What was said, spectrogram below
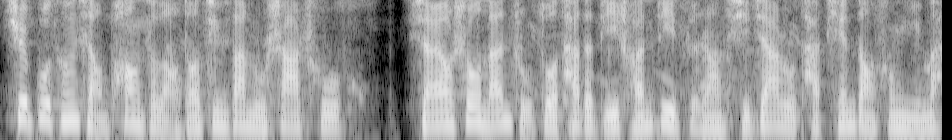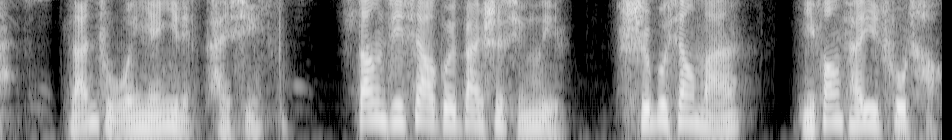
却不曾想胖子老道竟半路杀出，想要收男主做他的嫡传弟子，让其加入他天荡峰一脉。男主闻言一脸开心，当即下跪拜师行礼。实不相瞒，你方才一出场，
